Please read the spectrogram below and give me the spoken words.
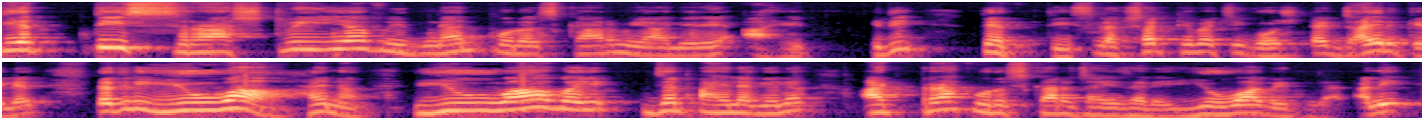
तेहतीस राष्ट्रीय विज्ञान पुरस्कार मिळालेले आहेत. किती? तेहतीस. लक्षात ठेवायची गोष्ट आहे जाहीर आहेत त्यातील युवा आहे ना? युवा वय जर पाहायला गेलं अठरा पुरस्कार जाहीर झाले युवा विज्ञान. आणि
